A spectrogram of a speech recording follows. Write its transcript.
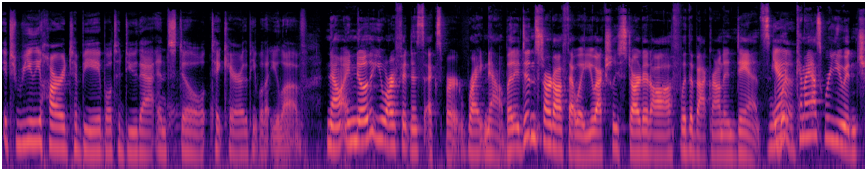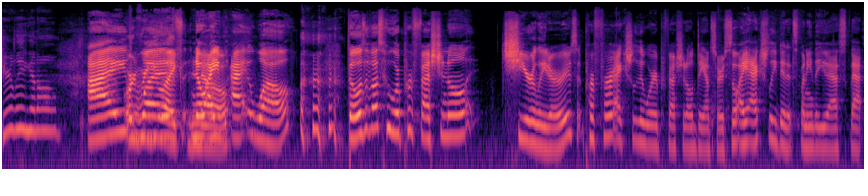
it's really hard to be able to do that and still take care of the people that you love. Now, I know that you are a fitness expert right now, but it didn't start off that way. You actually started off with a background in dance. Yeah. can I ask, were you in cheerleading at all? I or were was, you like no, no? I, I well, those of us who are professional cheerleaders prefer actually the word professional dancers. So I actually did. It's funny that you asked that.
